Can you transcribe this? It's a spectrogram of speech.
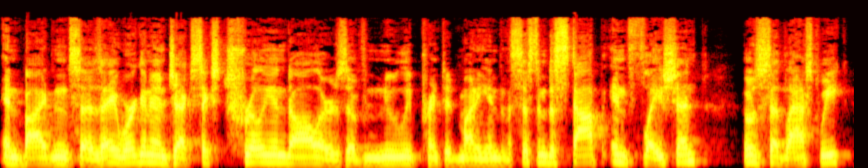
and Biden says, "Hey, we're going to inject six trillion dollars of newly printed money into the system to stop inflation," it was said last week.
